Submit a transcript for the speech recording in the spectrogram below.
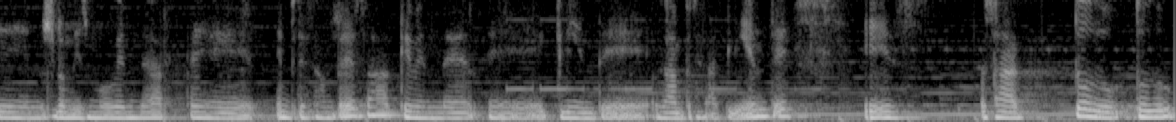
Eh, no es lo mismo vender eh, empresa a empresa que vender cliente, o sea, empresa a cliente. Es, o sea, todo, todo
